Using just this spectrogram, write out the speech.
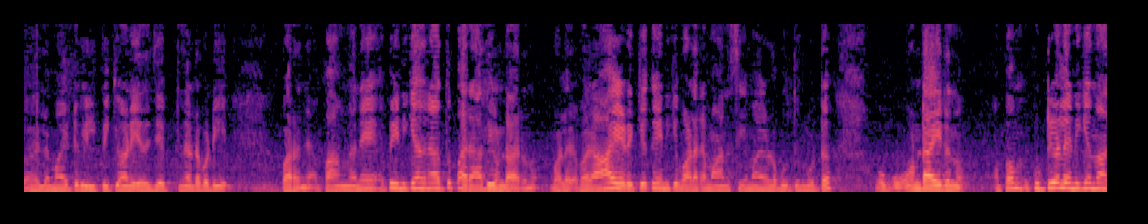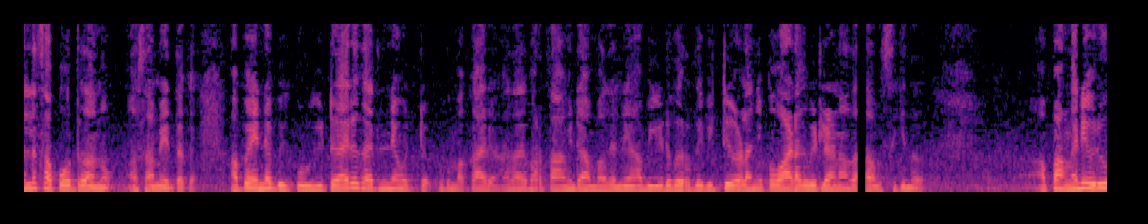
ബലമായിട്ട് വിൽപ്പിക്കുകയാണ് ചെയ്തത്. ജപ്തി നടപടി പറഞ്ഞ്. അപ്പം അങ്ങനെ അപ്പം എനിക്ക് അതിനകത്ത് പരാതി ഉണ്ടായിരുന്നു. വളരെ അപ്പോൾ ആ ഇടയ്ക്കൊക്കെ എനിക്ക് വളരെ മാനസികമായുള്ള ബുദ്ധിമുട്ട് ഉണ്ടായിരുന്നു. അപ്പം കുട്ടികൾ എനിക്ക് നല്ല സപ്പോർട്ട് തന്നു ആ സമയത്തൊക്കെ. അപ്പോൾ എന്നെ വീട്ടുകാർ തന്നെ ഒറ്റ കുടുംബക്കാർ അതായത് ഭർത്താവിന്റെ അമ്മ തന്നെ ആ വീട് വെറുതെ വിറ്റ് കളഞ്ഞിപ്പോൾ വാടക വീട്ടിലാണ് താമസിക്കുന്നത്. അപ്പം അങ്ങനെ ഒരു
